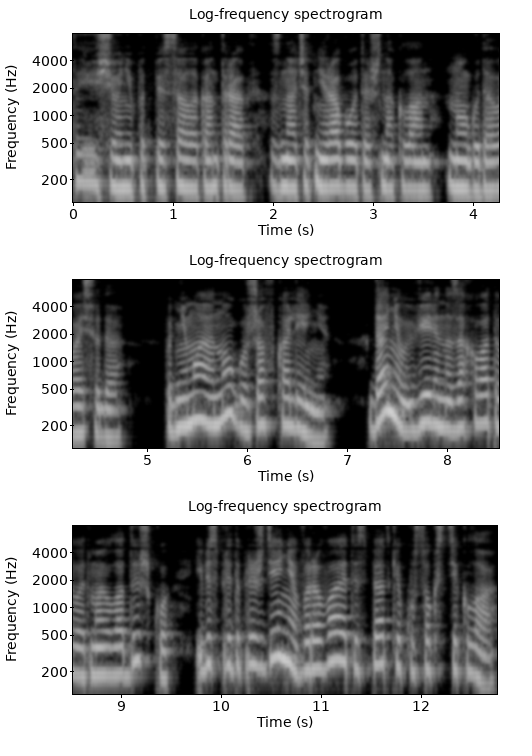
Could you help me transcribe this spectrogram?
Ты еще не подписала контракт, значит, не работаешь на клан. Ногу давай сюда. Поднимаю ногу, сжав колени. Даня уверенно захватывает мою лодыжку и без предупреждения вырывает из пятки кусок стекла.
